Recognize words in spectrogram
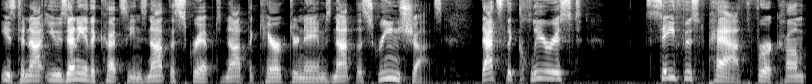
is to not use any of the cutscenes, not the script, not the character names, not the screenshots. That's the clearest, safest path for a, com-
